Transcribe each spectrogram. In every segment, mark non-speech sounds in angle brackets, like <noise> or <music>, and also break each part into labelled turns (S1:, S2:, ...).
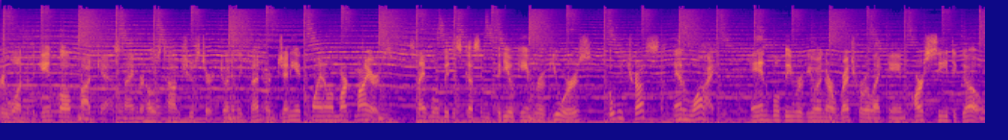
S1: Everyone, to the Game Vault Podcast. I am your host, Tom Schuster. Joining me tonight are Jenny Aquino and Mark Myers. Tonight we'll be discussing video game reviewers, who we trust, and why. And we'll be reviewing our retro roulette game, RC de GO,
